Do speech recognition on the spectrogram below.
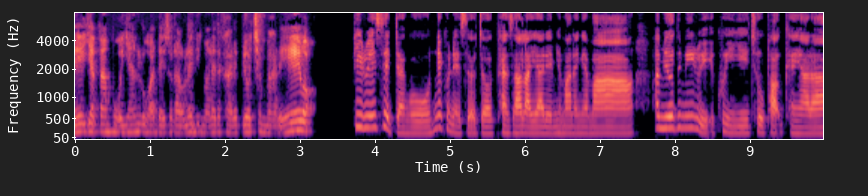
လည်းရပ်တန့်ဖို့အရန်လိုအပ်တယ်ဆိုတာကိုလည်းဒီမှာလည်းတခါလေးပြောချင်ပါတယ်ပေါ့ပြည်တွင်းစစ်တမ်းကိုနှစ်90ကျော်ခန်းစားလာရတဲ့မြန်မာနိုင်ငံမှာအမျိုးသမီးတွေအခွင့်အရေးချိုးဖောက်ခံရတာ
